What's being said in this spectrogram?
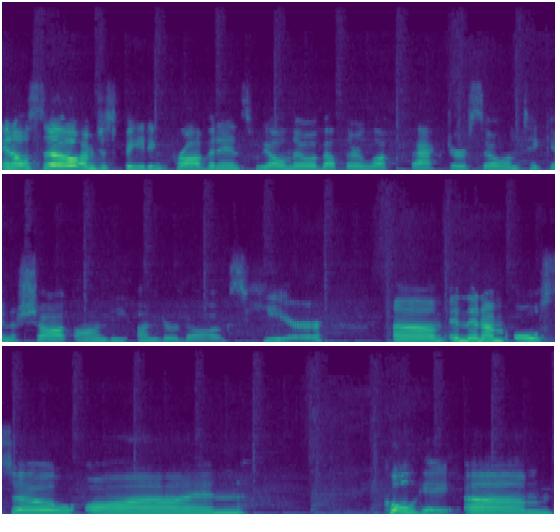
And also, I'm just fading Providence. We all know about their luck factor. So I'm taking a shot on the underdogs here. Um, and then I'm also on Colgate um,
